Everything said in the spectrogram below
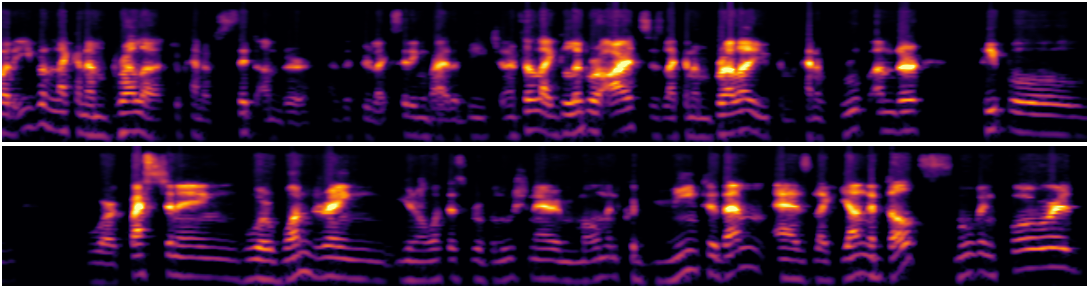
but even like an umbrella to kind of sit under, as if you're like sitting by the beach. And I feel like liberal arts is like an umbrella you can kind of group under people who are questioning, who are wondering, you know, what this revolutionary moment could mean to them as like young adults moving forward,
